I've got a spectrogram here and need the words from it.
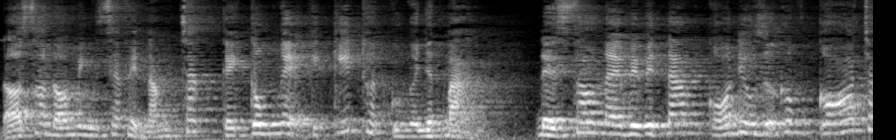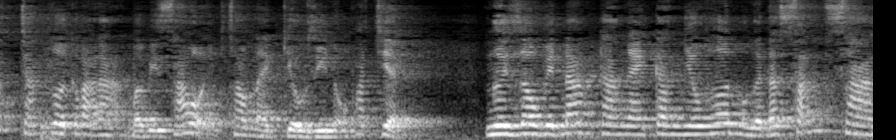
Đó, sau đó mình sẽ phải nắm chắc cái công nghệ, cái kỹ thuật của người Nhật Bản để sau này về Việt Nam có điều dưỡng không? Có, chắc chắn rồi các bạn ạ. Bởi vì xã hội sau này kiểu gì nó cũng phát triển. Người giàu Việt Nam càng ngày càng nhiều hơn mà người ta sẵn sàng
